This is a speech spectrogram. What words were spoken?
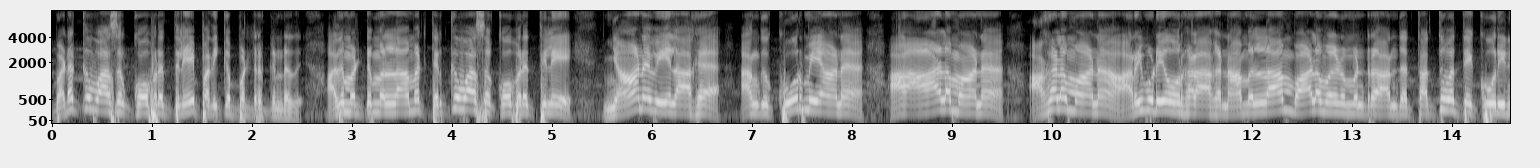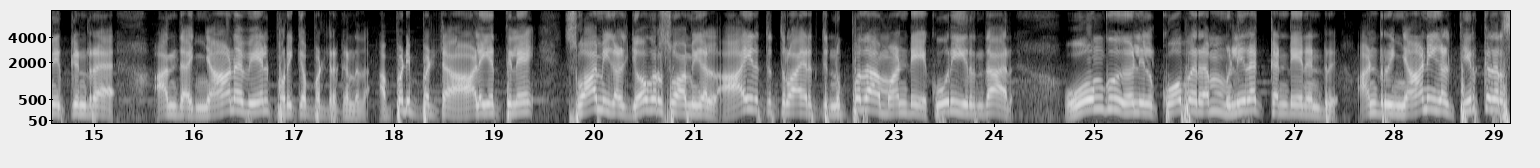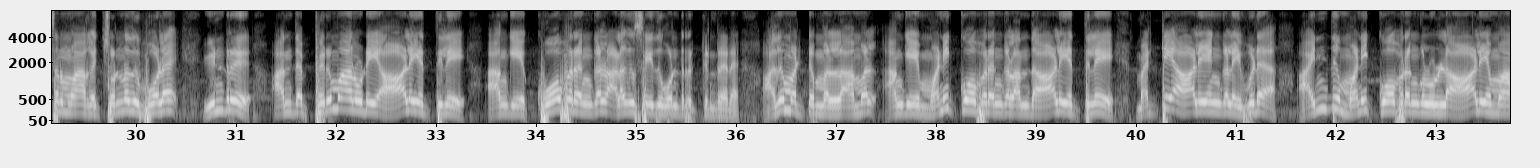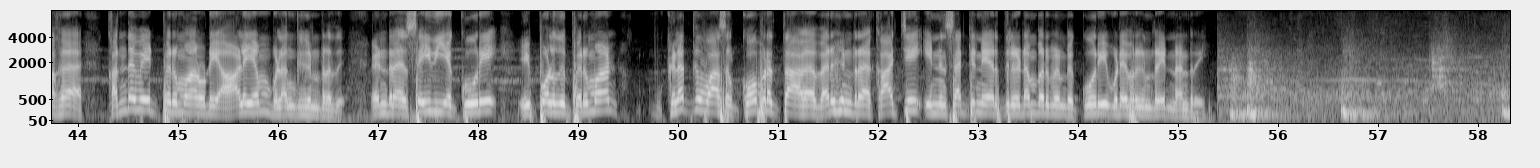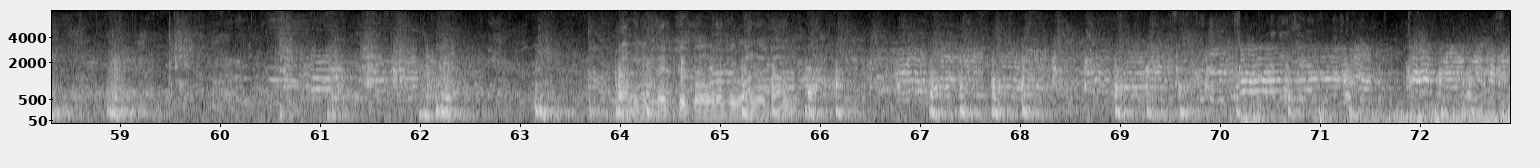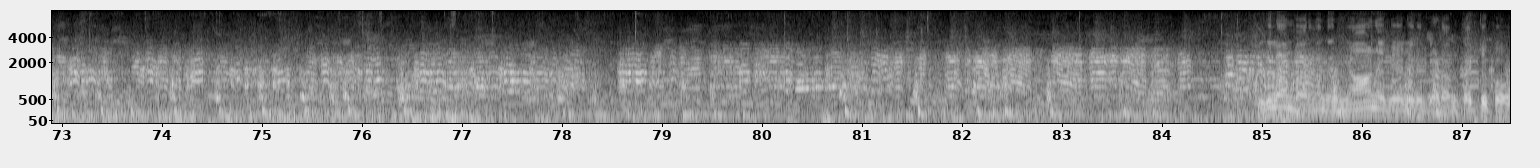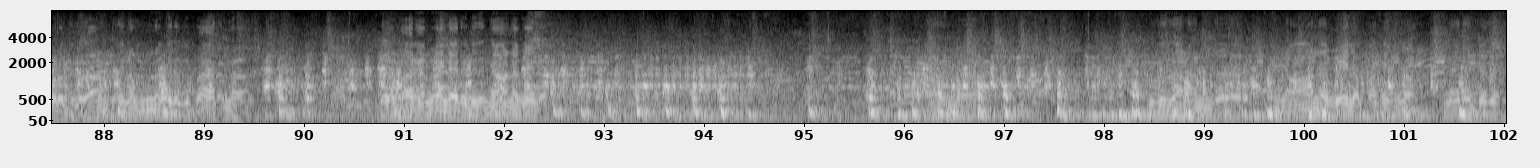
வடக்கு வாசல் கோபுரத்திலே பதிக்கப்பட்டிருக்கின்றது. அது மட்டுமல்லாமல் தெற்கு வாசல் கோபுரத்திலே ஞானவேலாக அங்கு கூர்மையான ஆ- ஆழமான அகலமான அறிவுடையோர்களாக நாமெல்லாம் வாழ வேண்டும் என்ற அந்த தத்துவத்தை கூறி நிற்கின்ற அந்த ஞானவேல் பொறிக்கப்பட்டிருக்கின்றது. அப்படிப்பட்ட ஆலயத்திலே சுவாமிகள் ஜோகர் சுவாமிகள் ஆயிரத்தி தொள்ளாயிரத்தி முப்பதாம் ஆண்டே கூறியிருந்தார். ஓங்கு ஏழில் கோபுரம் மிளிரக் கண்டேன் என்று. அன்று ஞானிகள் தீர்க்க தரிசனமாக சொன்னது போல இன்று அந்த பெருமானுடைய ஆலயத்திலே அங்கே கோபுரங்கள் அழகு செய்து கொண்டிருக்கின்றன. அது மட்டுமல்லாமல் அங்கே மணிக்கோபுரங்கள் அந்த ஆலயத்திலே மற்ற ஆலயங்களை விட ஐந்து மணிக்கோபுரங்கள் உள்ள ஆலயமாக கந்தவேட் பெருமானுடைய ஆலயம் விளங்குகின்றது என்ற செய்தியை கூறி இப்பொழுது பெருமான் கிழக்கு வாசல் கோபுரத்தாக வருகின்ற காட்சி இன்னும் சற்று நேரத்தில் இடம்பெறும் என்று கூறி விடைபெறுகின்றேன். நன்றி. தெற்கு கோபுரத்துக்கு வந்துட்டோம் இதெல்லாம் பாருங்க இந்த ஞான வேலை இருக்க இடம் தெற்கு தான் இதில் முன்னுக்கு இருக்கு பாருங்க. இதில் பாருங்க மேலே இருக்குது ஞான வேலை. இதுதான் அந்த ஞான வேலை பார்த்தீங்களா இதில் இருக்குது.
